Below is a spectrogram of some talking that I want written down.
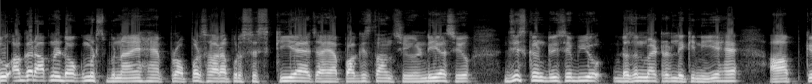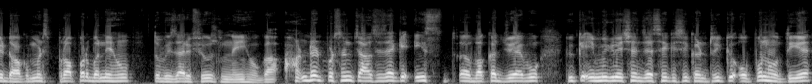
तो अगर आपने डॉक्यूमेंट्स बनाए हैं प्रॉपर सारा प्रोसेस किया है, चाहे आप पाकिस्तान से हो इंडिया से हो, जिस कंट्री से भी हो डजेंट मैटर लेकिन ये है, आपके डॉक्यूमेंट्स प्रॉपर बने हों तो वीज़ा रिफ्यूज़ नहीं होगा। हंड्रेड परसेंट चांसेस है कि इस वक्त जो है वो, क्योंकि इमिग्रेशन जैसे किसी कंट्री की ओपन होती है,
